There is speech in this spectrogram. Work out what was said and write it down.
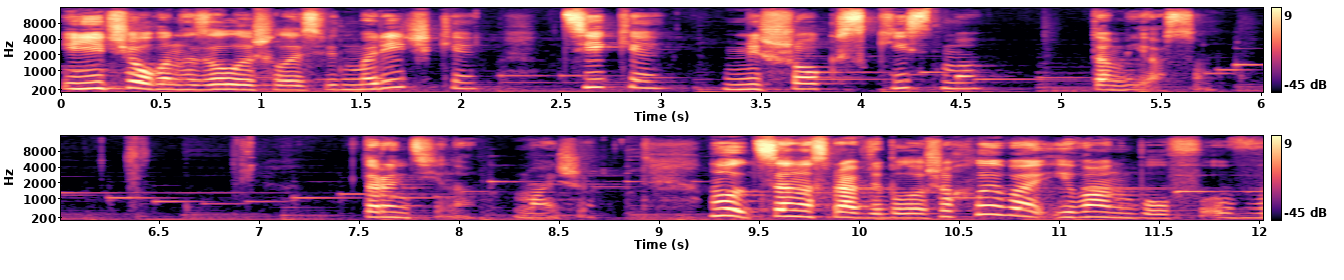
І нічого не залишилось від Марічки, тільки мішок з кістьма та м'ясом. Тарантіно майже. Ну, це насправді було жахливо. Іван був в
